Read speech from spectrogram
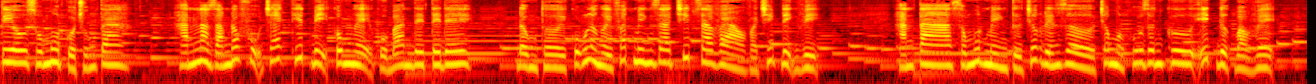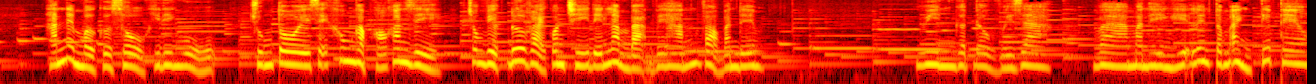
tiêu số 1 của chúng ta, hắn là giám đốc phụ trách thiết bị công nghệ của ban DTD, đồng thời cũng là người phát minh ra chip ra vào và chip định vị. Hắn ta sống một mình từ trước đến giờ trong một khu dân cư ít được bảo vệ. Hắn để mở cửa sổ khi đi ngủ. Chúng tôi sẽ không gặp khó khăn gì trong việc đưa vài con trí đến làm bạn với hắn vào ban đêm. Win gật đầu với Ra và màn hình hiện lên tấm ảnh tiếp theo.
